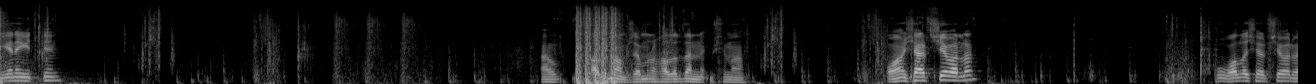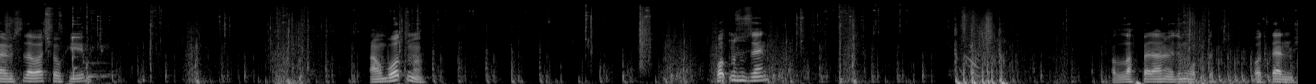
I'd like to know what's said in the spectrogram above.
Sen gene gittin. Ha kaldırmamış ben bunu kalır zannetmişim ha. O an işaret şey var lan. Bu vallahi işaret şey var mermisi de var çok iyi. Ama bot mu? Bot musun sen? Allah belanı ödüm koptu. Bot dermiş.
